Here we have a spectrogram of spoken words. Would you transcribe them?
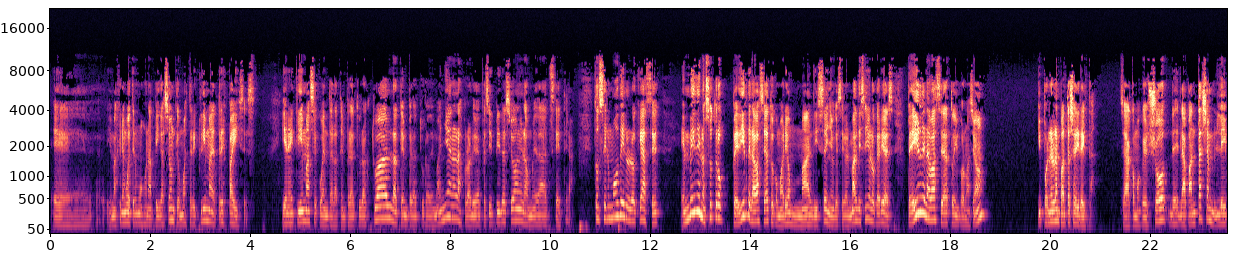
Eh, imaginemos que tenemos una aplicación que muestra el clima de tres países. Y en el clima se cuenta la temperatura actual, la temperatura de mañana, las probabilidades de precipitaciones, la humedad, etc. Entonces el modelo lo que hace en vez de nosotros pedir de la base de datos como haría un mal diseño, que sería el mal diseño, lo que haría es pedir de la base de datos información y ponerla en pantalla directa. O sea, como que yo de la pantalla le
